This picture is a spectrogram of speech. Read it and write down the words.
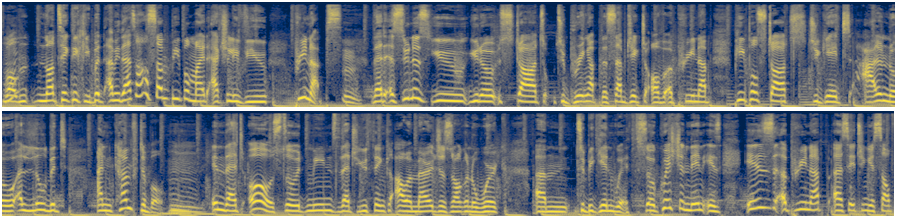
Hmm? Well, n- not technically, but I mean that's how some people might actually view prenups. Hmm. That as soon as you you know start to bring up the subject of a prenup, people start to get I don't know a little bit uncomfortable hmm. In that oh so it means that you think our marriage is not going to work um, to begin with so question then is is a prenup uh, setting yourself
